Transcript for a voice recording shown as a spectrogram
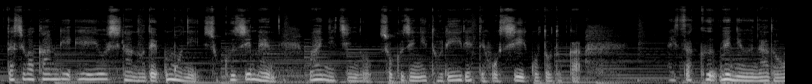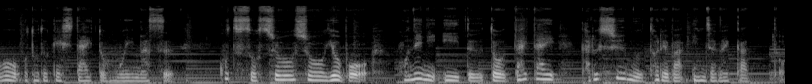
私は管理栄養士なので主に食事面毎日の食事に取り入れてほしいこととか対策メニューなどをお届けしたいと思います骨粗鬆症予防骨にいいというと大体カルシウム取ればいいんじゃないかと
